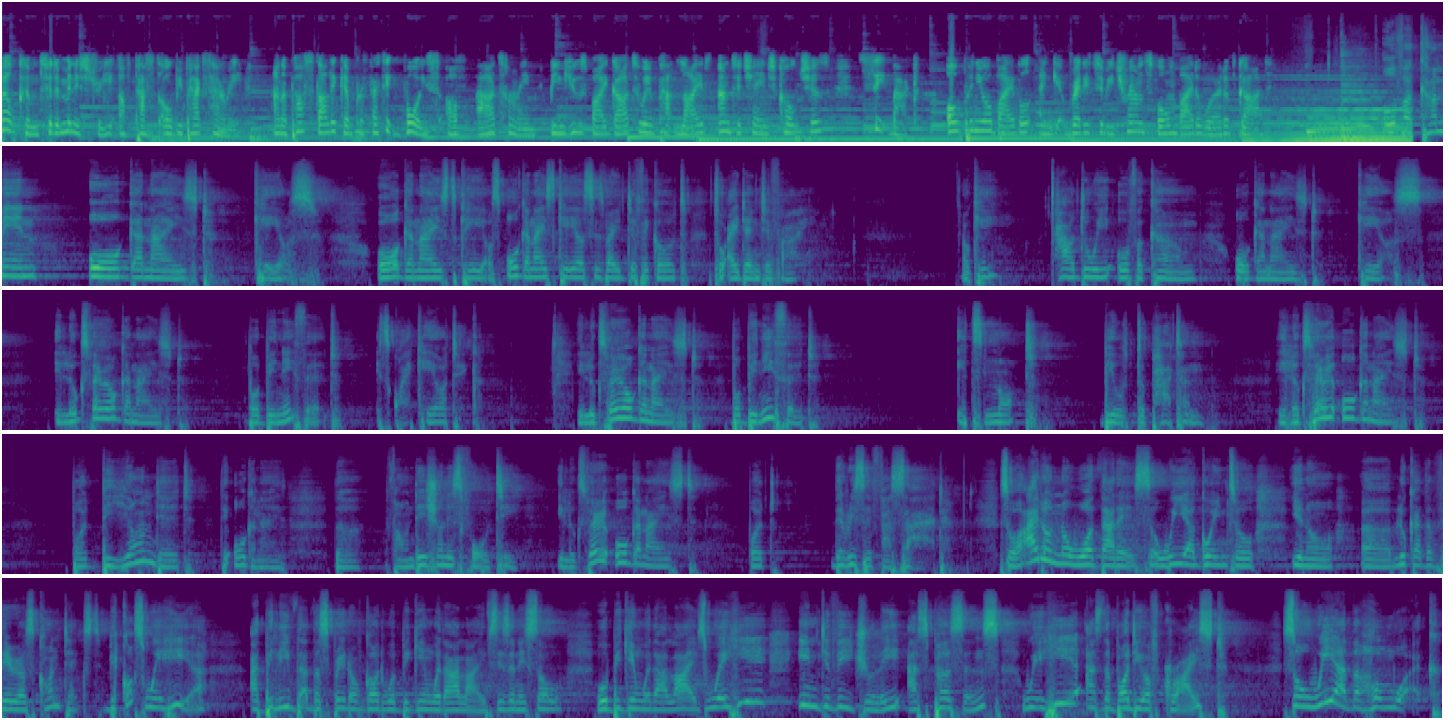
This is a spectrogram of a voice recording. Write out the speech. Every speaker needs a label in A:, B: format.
A: Welcome to the ministry of Pastor Obii Pax-Harry, an apostolic and prophetic voice of our time, being used by God to impact lives and to change cultures. Sit back, open your Bible, and get ready to be transformed by the Word of God.
B: Overcoming organized chaos. Organized chaos. Organized chaos is very difficult to identify. Okay? How do we overcome organized chaos? It looks very organized, but beneath it, it's quite chaotic. It looks very organized, but beneath it, it's not built to pattern. It looks very organized, but beyond it, the organized, the foundation is faulty. It looks very organized, but there is a facade. So I don't know what that is. So we are going to, you know, uh, look at the various contexts. Because we're here, I believe that the Spirit of God will begin with our lives, isn't it so? We'll begin with our lives. We're here individually as persons, we're here as the body of Christ. So we are the homework,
